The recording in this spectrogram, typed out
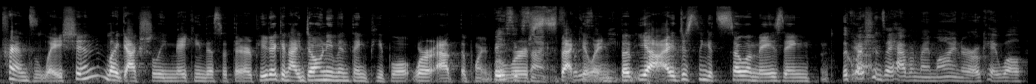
translation, like actually making this a therapeutic, and I don't even think people were at the point Basic where we're science. speculating. But yeah, I just think it's so amazing. The Yeah. questions I have in my mind are okay, well,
